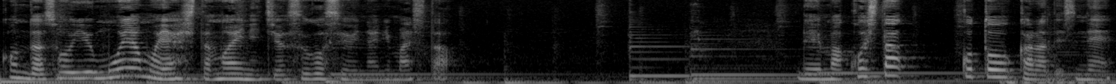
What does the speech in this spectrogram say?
今度はそういうモヤモヤした毎日を過ごすようになりました。でまあこうしたことからですね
